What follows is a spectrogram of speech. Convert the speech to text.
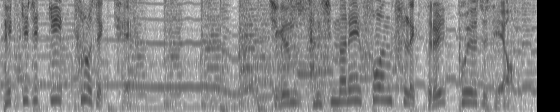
100개 짓기 프로젝트. 지금 당신만의 후원 flex를 보여주세요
